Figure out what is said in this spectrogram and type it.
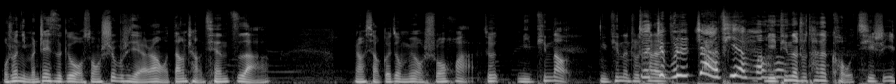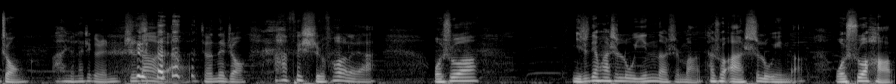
我说你们这次给我送是不是也要让我当场签字啊？然后小哥就没有说话，就你听到你听得出对他，的这不是诈骗吗？你听得出他的口气是一种啊，原来这个人知道呀，就那种啊被识破了呀。我说你这电话是录音的是吗？他说啊是录音的。我说好，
